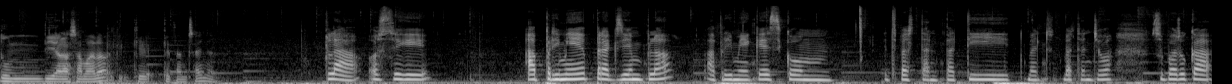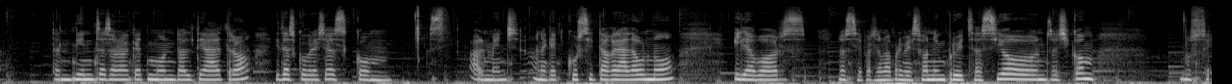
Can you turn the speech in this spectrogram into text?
d'un dia a la setmana, què, què t'ensenyen? Clar, o sigui, a primer, per exemple, a primer que és com ets bastant petit, bast- bastant jove, suposo que t'endinses en aquest món del teatre i descobreixes com, almenys en aquest curs, si t'agrada o no, i llavors, no sé, per exemple, primer són improvisacions, així com, no sé,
